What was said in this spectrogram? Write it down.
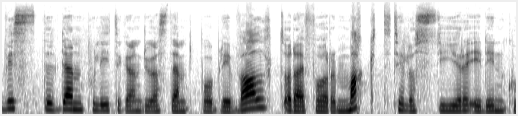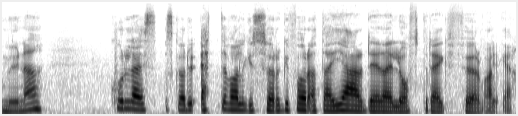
Hvis det den politikeren du har stemt på blir valgt, og de får makt til å styre i din kommune, hvordan skal du etter valget sørge for at de gjør det de lovte deg før valget?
